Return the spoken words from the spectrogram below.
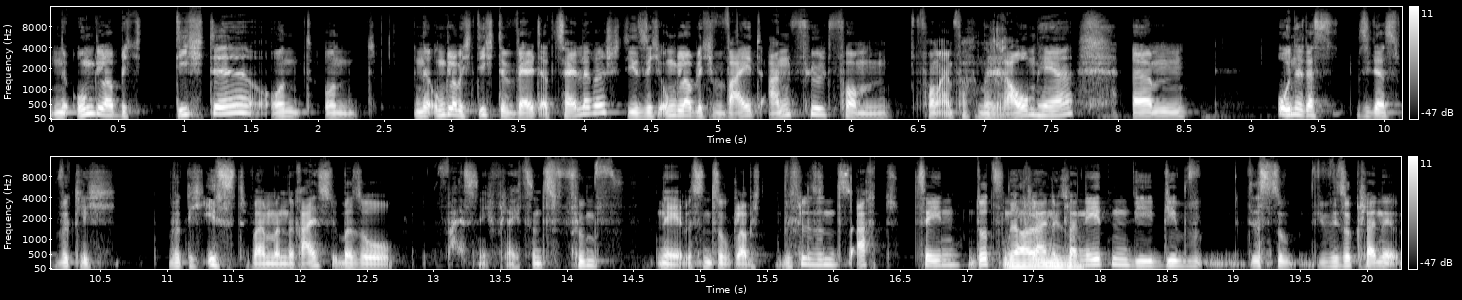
eine unglaublich dichte und, und eine unglaublich dichte Welt erzählerisch, die sich unglaublich weit anfühlt vom, vom einfachen Raum her, ähm, ohne dass sie das wirklich, wirklich ist, weil man reist über so, weiß nicht, vielleicht sind es fünf nee, es sind so, glaube ich, wie viele sind es? Acht, zehn, Dutzend ja, kleine Planeten, die, die, das ist so, wie so kleine,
